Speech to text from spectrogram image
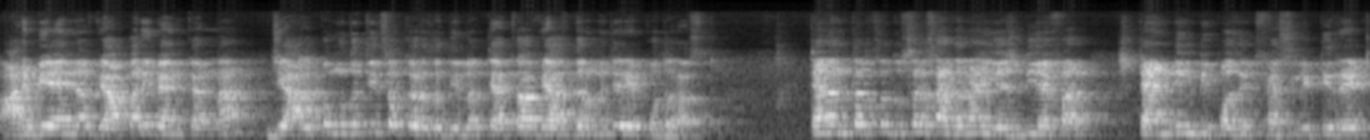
आरबीआयनं व्यापारी बँकांना जे अल्पमुदतीचं कर्ज दिलं त्याचा व्याजदर म्हणजे रेपो दर असतो. त्यानंतरचं दुसरं साधन आहे H D F R standing deposit facility rate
